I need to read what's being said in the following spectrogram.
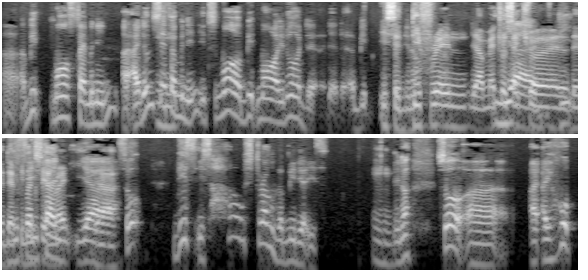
uh, a bit more feminine. I, I don't say Mhm. feminine. It's more a bit more you know the, the, the a bit It's a You know, different, yeah, metrosexual, yeah, di- the definition, kind, right? Yeah. Yeah. So this is how strong the media is. Mhm. You know. So uh, I I hope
